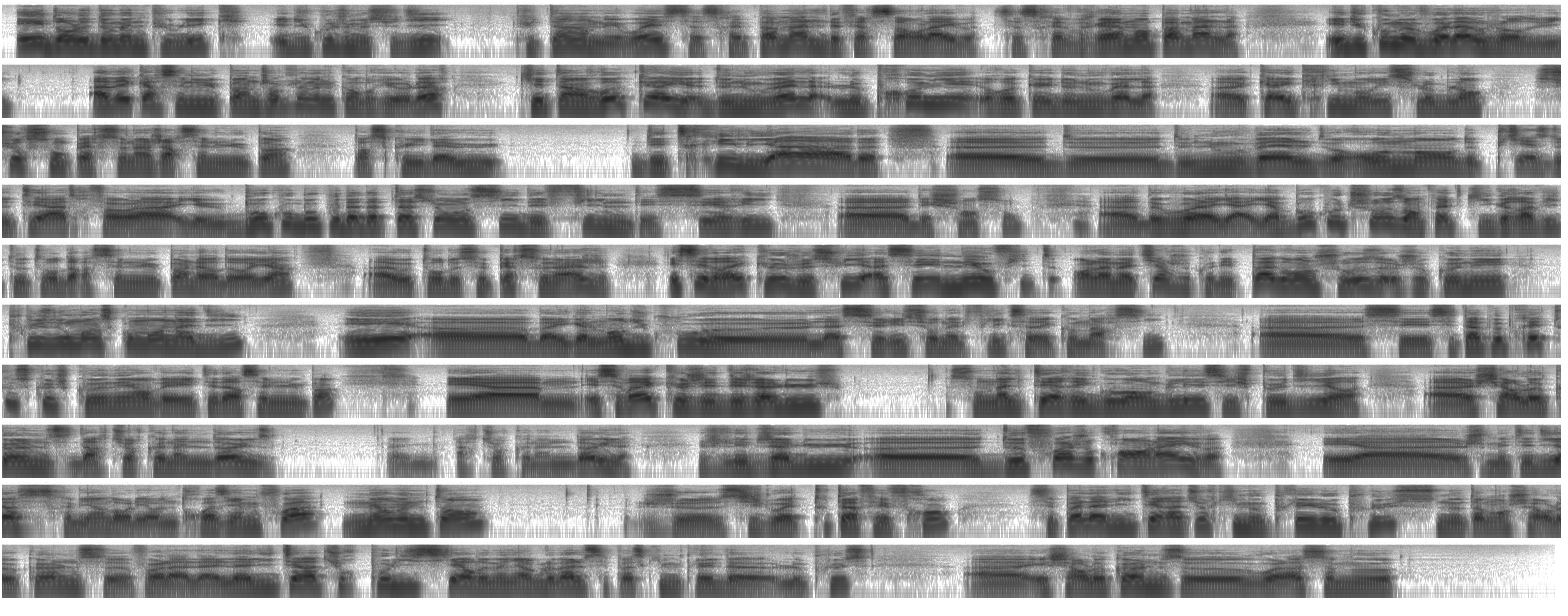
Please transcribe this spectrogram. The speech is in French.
est dans le domaine public, et du coup je me suis dit, putain, mais ouais, ça serait pas mal de faire ça en live, ça serait vraiment pas mal. Et du coup, me voilà aujourd'hui avec Arsène Lupin, Gentleman Cambrioleur, qui est un recueil de nouvelles, le premier recueil de nouvelles euh, qu'a écrit Maurice Leblanc sur son personnage Arsène Lupin, parce qu'il a eu des trilliards euh, de, nouvelles, de romans, de pièces de théâtre. Enfin voilà, il y a eu beaucoup, beaucoup d'adaptations aussi, des films, des séries, euh, des chansons. Euh, donc voilà, il y, a, beaucoup de choses en fait qui gravitent autour d'Arsène Lupin, l'air de rien, autour de ce personnage. Et c'est vrai que je suis assez néophyte en la matière, je connais pas grand chose, je connais plus ou moins ce qu'on m'en a dit. Et bah, également du coup la série sur Netflix avec Omar Sy. Euh, c'est à peu près tout ce que je connais en vérité d'Arsène Lupin. Euh, et, c'est vrai que j'ai déjà lu son alter ego anglais, si je peux dire, euh, Sherlock Holmes d'Arthur Conan Doyle. Arthur Conan Doyle. Je l'ai déjà lu deux fois, je crois, en live. Et je m'étais dit, ah, ce serait bien d'en lire une troisième fois. Mais en même temps, je, si je dois être tout à fait franc, c'est pas la littérature qui me plaît le plus, notamment Sherlock Holmes. voilà, la, littérature policière de manière globale, c'est pas ce qui me plaît le plus. Euh, et Sherlock Holmes, euh, voilà, ça me,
